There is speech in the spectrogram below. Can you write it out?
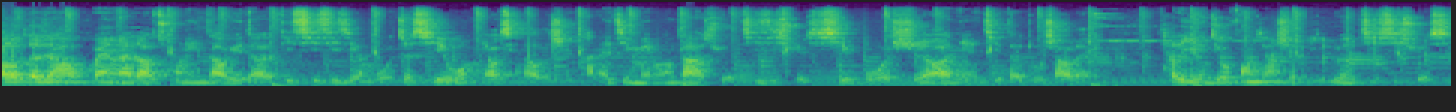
Hello，大家好，欢迎来到从零到一的第七期节目。这期我们邀请到的是卡内基梅隆大学机器学习系博士二年级的杜少雷，他的研究方向是理论机器学习。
